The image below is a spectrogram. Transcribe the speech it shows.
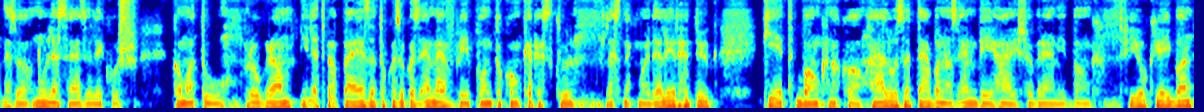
ez a 0%-os kamatú program, illetve a pályázatok azok az MFB pontokon keresztül lesznek majd elérhetők, két banknak a hálózatában, az MBH és a Granite Bank fiókjaiban.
